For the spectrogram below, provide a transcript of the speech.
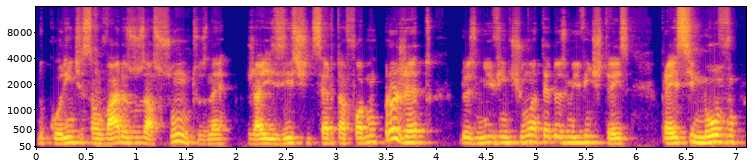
do Corinthians, são vários os assuntos, né? Já existe, de certa forma, um projeto 2021 até 2023 para esse novo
